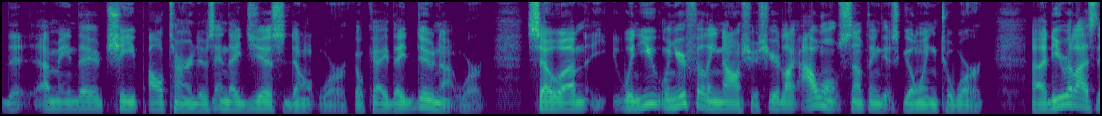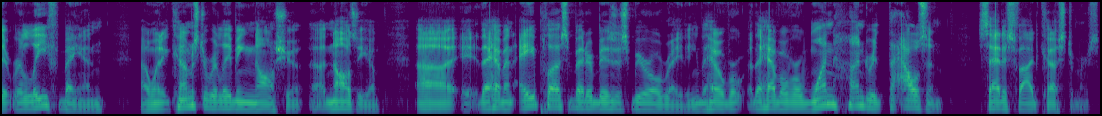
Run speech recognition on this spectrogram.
That, I mean, they're cheap alternatives, and they just don't work. Okay, they do not work. So um, when you when you're feeling nauseous, you're like, I want something that's going to work. Uh, do you realize that Relief Band? Uh, when it comes to relieving nausea, uh, nausea, uh, they have an A plus Better Business Bureau rating. They have over they have over one hundred thousand satisfied customers.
